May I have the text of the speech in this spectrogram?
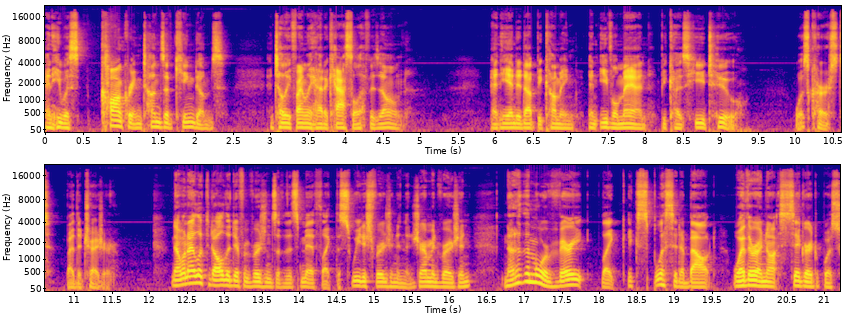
and he was conquering tons of kingdoms until he finally had a castle of his own and he ended up becoming an evil man because he too was cursed by the treasure now when i looked at all the different versions of this myth like the swedish version and the german version none of them were very like explicit about whether or not sigurd was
